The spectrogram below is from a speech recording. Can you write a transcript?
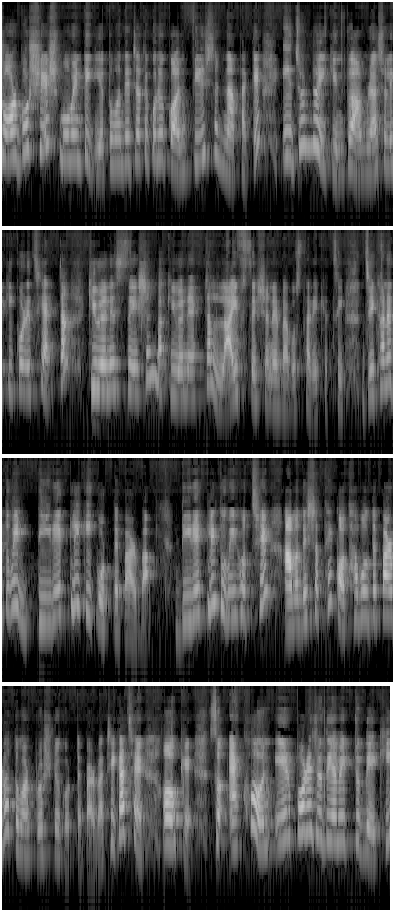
সর্বশেষ মোমেন্টে গিয়ে তোমাদের যাতে কোনো কনফিউশন না থাকে, এজন্যই কিন্তু আমরা আসলে কি করেছি, একটা কিউএনএ সেশন বা কিউএনএ একটা লাইভ সেশনের ব্যবস্থা রেখেছি। যেখানে তুমি ডিরেক্টলি কি করতে পারবা? ডিরেক্টলি তুমি হচ্ছে আমাদের সাথে কথা বলতে পারবা, তোমার প্রশ্ন করতে পারবা, ঠিক আছে? ওকে সো এখন এরপরে যদি আমি একটু দেখি,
